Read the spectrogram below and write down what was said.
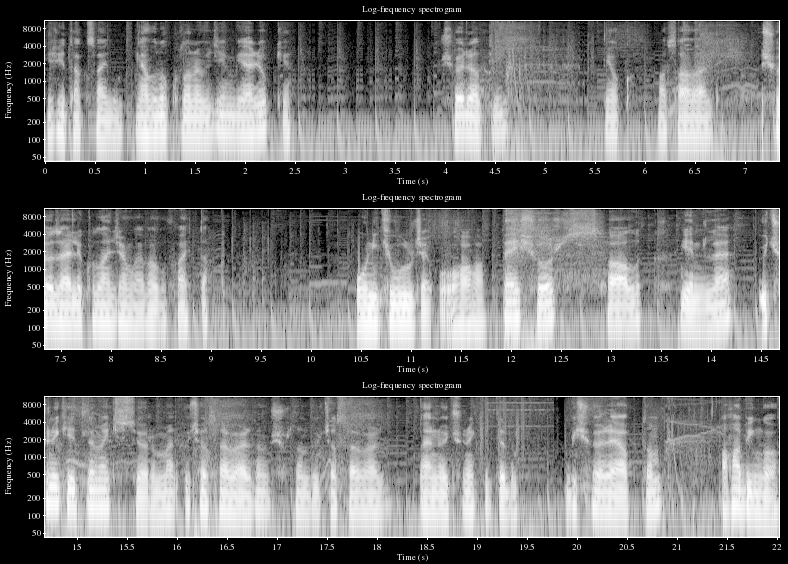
Keşke taksaydım. Ya bunu kullanabileceğim bir yer yok ki. Şöyle atayım. Yok. Hasar verdi. Şu özelliği kullanacağım galiba bu fight'ta. 12 vuracak. Oha. 5 vur. Sağlık yenile. 3'ünü kilitlemek istiyorum ben. 3 hasar verdim. Şuradan da 3 hasar verdim. Yani 3'ünü kilitledim. Bir şöyle yaptım. Aha bingo.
